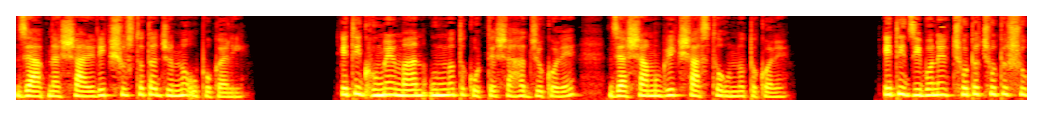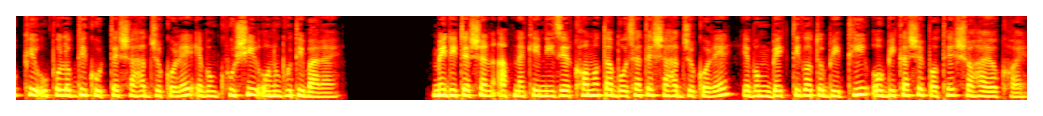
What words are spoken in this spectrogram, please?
যা আপনার শারীরিক সুস্থতার জন্য উপকারী। এটি ঘুমের মান উন্নত করতে সাহায্য করে, যা সামগ্রিক স্বাস্থ্য উন্নত করে। এটি জীবনের ছোট ছোট সুখকে উপলব্ধি করতে সাহায্য করে এবং খুশির অনুভূতি বাড়ায়। মেডিটেশন আপনাকে নিজের ক্ষমতা বোঝাতে সাহায্য করে এবং ব্যক্তিগত বৃদ্ধি ও বিকাশের পথে সহায়ক হয়।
